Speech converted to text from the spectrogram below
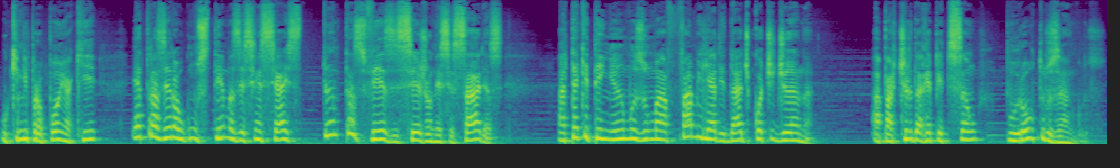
o que me proponho aqui é trazer alguns temas essenciais tantas vezes sejam necessárias até que tenhamos uma familiaridade cotidiana, a partir da repetição por outros ângulos.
